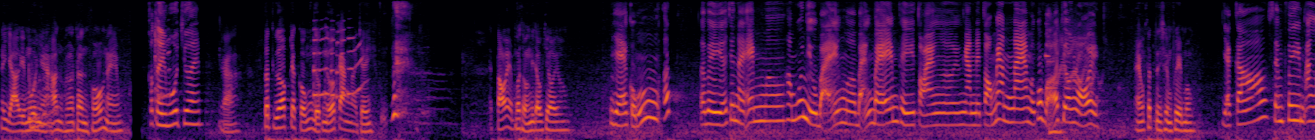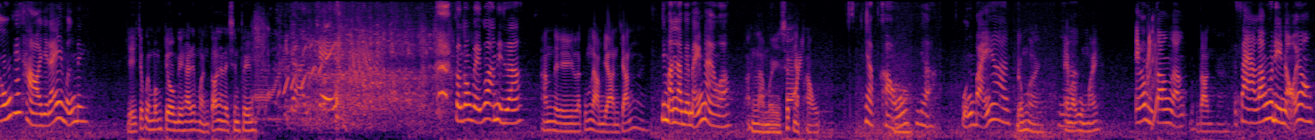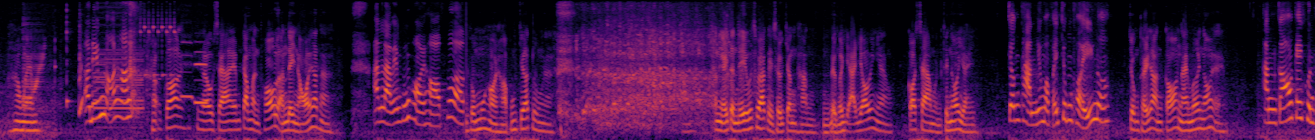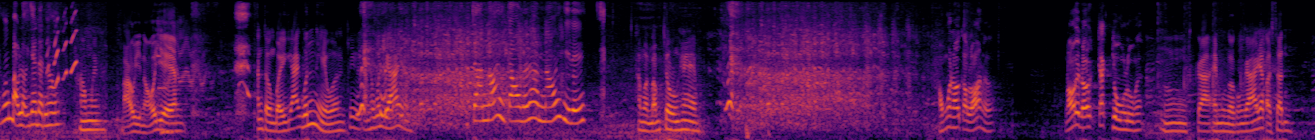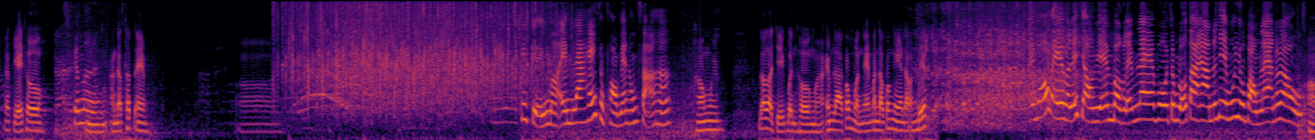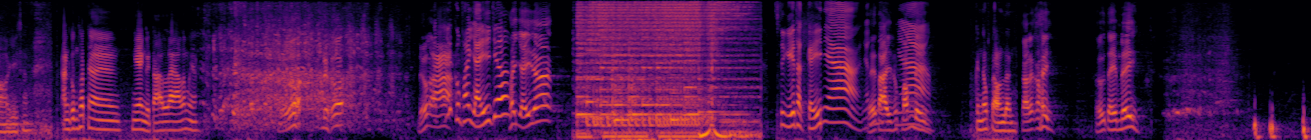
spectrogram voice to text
Lấy vợ thì mua nhà ở trên thành phố này em. Có tiền mua chưa em? Dạ tích góp chắc cũng được nửa căn rồi chị tối em có thường đi đâu chơi không? Dạ cũng ít. Tại vì ở trên này em ờ, không có nhiều bạn mà bạn bè em thì toàn ờ, ngành này toàn mấy anh nam mà có vợ hết trơn rồi. Em có thích đi xem phim không? Dạ có xem phim ăn uống hát hò gì đấy em vẫn đi. Vậy chúc em bấm chuông đi hai đứa mình tối nay đi xem phim. Còn công việc của anh thì sao? Anh thì là cũng làm giờ hành chánh. Thôi. nhưng mà anh làm về mảng nào ạ? Anh làm về xuất nhập khẩu. Nhập khẩu dạ. Quận 7 á anh? Đúng rồi Dạ. em ở quận mấy em ở bình tân lận? Bình tân hả? Xa lắm có đi nổi không? Không em. Ở đi không nổi hả? Có đâu xa em trong thành phố là anh đi nổi hết à. Anh làm em cũng hồi hộp quá à. cũng muốn hồi hộp muốn chết luôn à. Anh nghĩ tình yêu xuất phát từ sự chân thành đừng có giả dối với nhau. Có sao mình cứ nói vậy. Chân thành nhưng mà phải chung thủy nữa. Chung thủy đó anh có nãy mới nói rồi em. Anh có cái khuynh hướng bạo lực gia đình không? Không em. Bạo gì nổi với em? Anh thường bị gái quýnh nhiều à, chứ anh không quýnh gái à cho anh nói một câu nữa đó anh nói gì đi? Thôi mình bấm chuông ha em. Không có nói câu đó nữa. Nói đó cắt chuông luôn á. Ừ, thực ra em là người con gái rất là xinh rất dễ thương. Cảm ơn ừ, anh. anh rất thích em. Cái chuyện mà em la hét trong phòng em không sợ hả? Không em. Đó là chuyện bình thường mà. Em la có mình em anh đâu có nghe đâu anh biết em mốt em mà lấy chồng vậy em bật là em la vô trong lỗ tai anh đó chứ em có vô phòng la nữa đâu. Ờ vậy sao anh cũng thích ờ, nghe người ta la lắm em được được. Được à. Cũng phải vậy chứ. Phải vậy đó. Suy nghĩ thật kỹ nha nhấn để tay nút bấm đi. Cái nút đâu lên. Trời đất ơi tự tìm đi.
